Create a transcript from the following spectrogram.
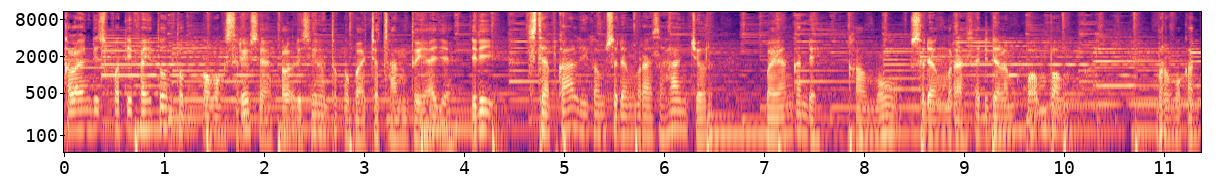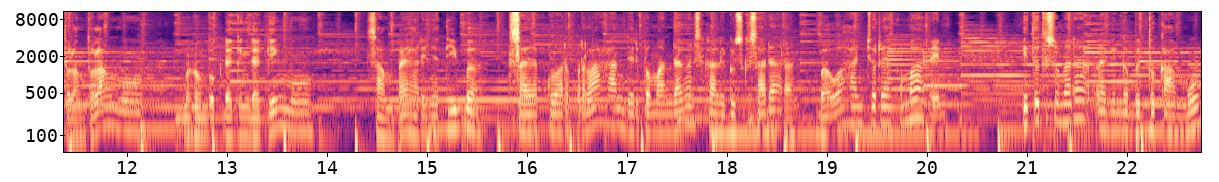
Kalau yang di Spotify itu untuk ngomong serius ya, kalau di sini untuk ngebacot santuy aja. Jadi setiap kali kamu sedang merasa hancur, bayangkan deh kamu sedang merasa di dalam kepompong, meremukan tulang-tulangmu, menumbuk daging-dagingmu, Sampai harinya tiba, sayap keluar perlahan jadi pemandangan sekaligus kesadaran bahwa hancurnya kemarin itu tuh sebenarnya lagi ngebentuk kamu,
